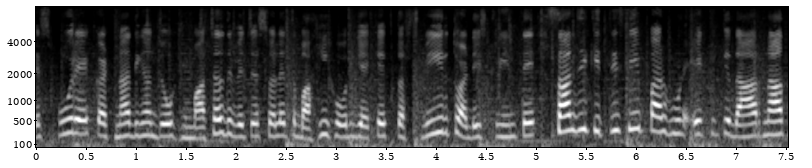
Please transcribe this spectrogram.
ਇਸ ਪੂਰੇ ਘਟਨਾ ਦੀਆਂ ਜੋ ਹਿਮਾਚਲ ਦੇ ਵਿੱਚ ਇਸ ਵੇਲੇ ਤਬਾਹੀ ਹੋ ਰਹੀ ਹੈ। ਕਿ ਇੱਕ ਤਸਵੀਰ ਤੁਹਾਡੀ ਸਕਰੀਨ ਤੇ ਸਾਂਝੀ ਕੀਤੀ ਸੀ, ਪਰ ਹੁਣ ਇੱਕ ਕੇਦਾਰਨਾਥ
